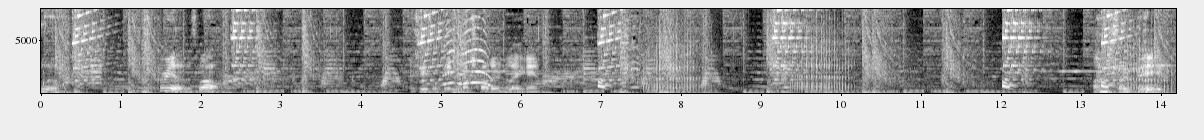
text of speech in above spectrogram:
Ugh. Them as well. This is one's getting much harder in the later game. I'm so big.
